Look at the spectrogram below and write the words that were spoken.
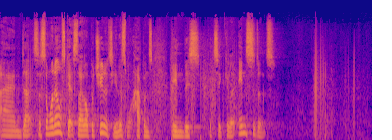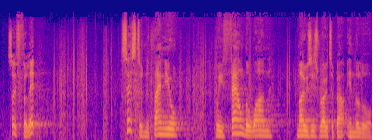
and uh, so someone else gets that opportunity. And this is what happens in this particular incident. So, Philip says to Nathanael, We found the one Moses wrote about in the law.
